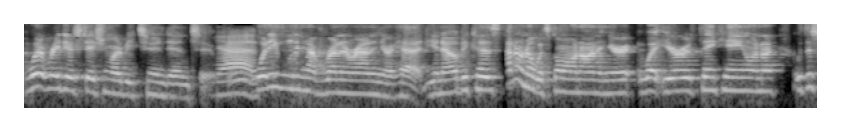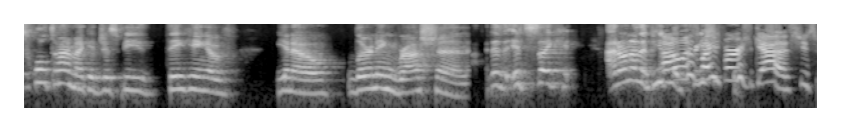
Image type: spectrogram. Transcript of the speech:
what radio station want to be tuned into. Yes. What do you want to have running around in your head? You know, because I don't know what's going on in your what you're thinking. When I, with this whole time, I could just be thinking of you know learning Russian. It's like I don't know that people. That was my first guess. She's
